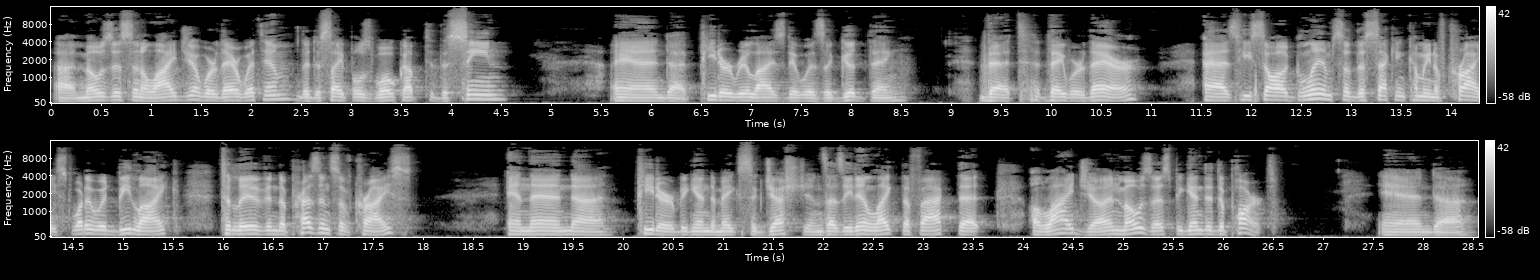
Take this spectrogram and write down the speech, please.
Uh, Moses and Elijah were there with him. The disciples woke up to the scene, and uh, Peter realized it was a good thing that they were there as he saw a glimpse of the second coming of Christ, what it would be like to live in the presence of Christ. And then uh, Peter began to make suggestions as he didn't like the fact that Elijah and Moses began to depart. And uh,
